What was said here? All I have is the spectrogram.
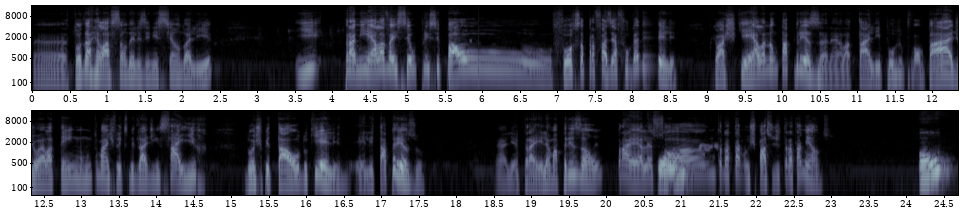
né, toda a relação deles iniciando ali. E, pra mim, ela vai ser o principal força pra fazer a fuga dele. Porque eu acho que ela não tá presa, né? Ela tá ali por vontade, ou ela tem muito mais flexibilidade em sair do hospital do que ele. Ele tá preso. Né? Ali para ele é uma prisão pra ela é só um, um espaço de tratamento. Ou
